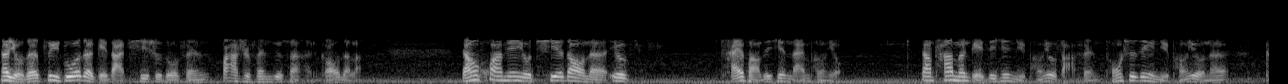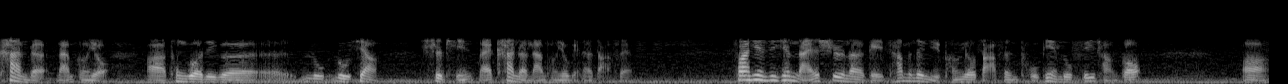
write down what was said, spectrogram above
那有的最多的给打七十多分，八十分就算很高的了。然后画面又切到呢，又采访这些男朋友，让他们给这些女朋友打分，同时这个女朋友呢看着男朋友。啊，通过这个录录像、视频来看着男朋友给他打分，发现这些男士呢给他们的女朋友打分普遍都非常高，啊，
